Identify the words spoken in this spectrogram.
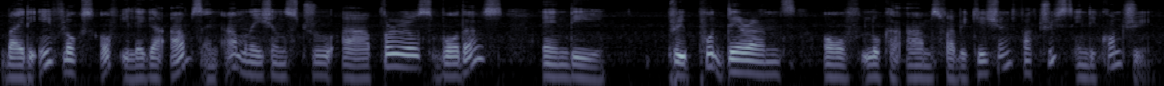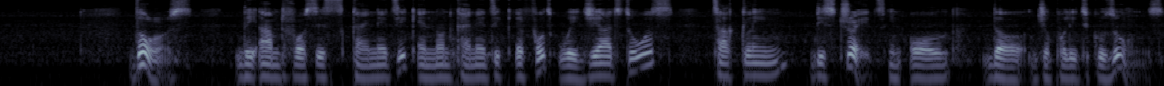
by the influx of illegal arms and ammunition through our porous borders and the preponderance of local arms fabrication factories in the country. Thus, the armed forces' kinetic and non-kinetic efforts were geared towards tackling these threats in all the geopolitical zones.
